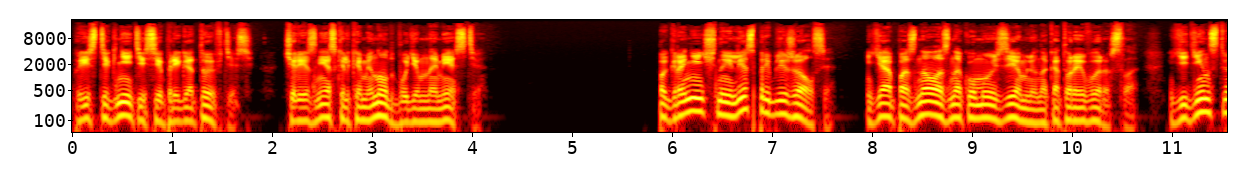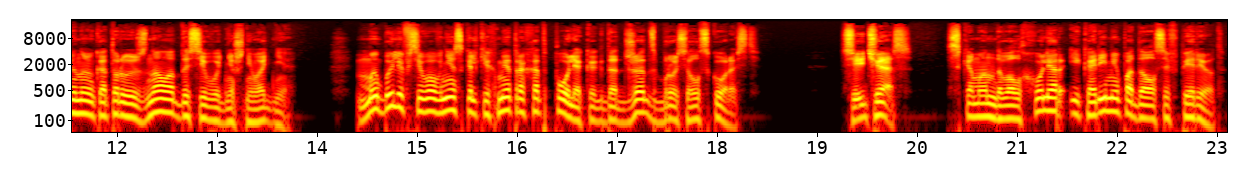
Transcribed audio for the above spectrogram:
Пристегнитесь и приготовьтесь. Через несколько минут будем на месте». Пограничный лес приближался. Я опознала знакомую землю, на которой выросла, единственную, которую знала до сегодняшнего дня. Мы были всего в нескольких метрах от поля, когда Джет сбросил скорость. «Сейчас!» — скомандовал Холлер, и Карими подался вперед.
